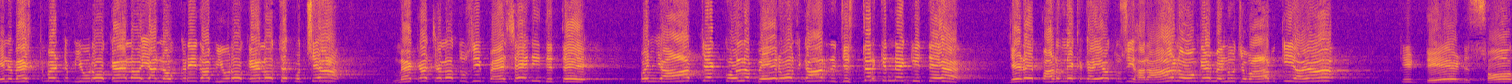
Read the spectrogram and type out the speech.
ਇਨਵੈਸਟਮੈਂਟ ਬਿਊਰੋ ਕਹਿ ਲੋ ਜਾਂ ਨੌਕਰੀ ਦਾ ਬਿਊਰੋ ਕਹਿ ਲੋ ਉੱਥੇ ਪੁੱਛਿਆ। ਮੈਂ ਕਿਹਾ, ਚਲੋ ਤੁਸੀਂ ਪੈਸੇ ਨਹੀਂ ਦਿੱਤੇ। ਪੰਜਾਬ 'ਚ ਕੁੱਲ ਬੇਰੋਜ਼ਗਾਰ ਰਜਿਸਟਰ ਕਿੰਨੇ ਕੀਤੇ ਆ? ਜਿਹੜੇ ਪੜ੍ਹ ਲਿਖ ਗਏ ਹੋ, ਤੁਸੀਂ ਹੈਰਾਨ ਹੋਵੋਗੇ, ਮੈਨੂੰ ਜਵਾਬ ਕੀ ਆਇਆ? ਕਿ 150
